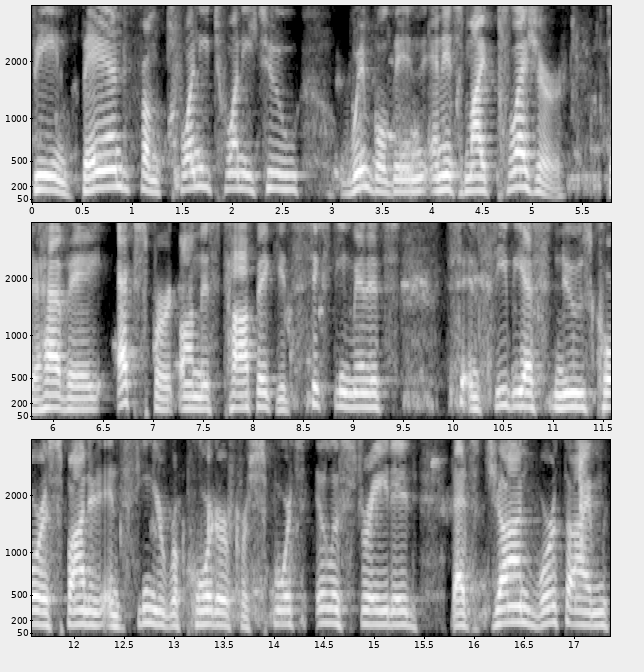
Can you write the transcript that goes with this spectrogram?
being banned from 2022 Wimbledon. And it's my pleasure to have a expert on this topic. It's 60 minutes and CBS News correspondent and senior reporter for Sports Illustrated. That's Jon Wertheim.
